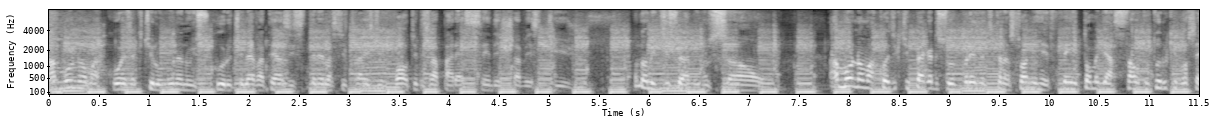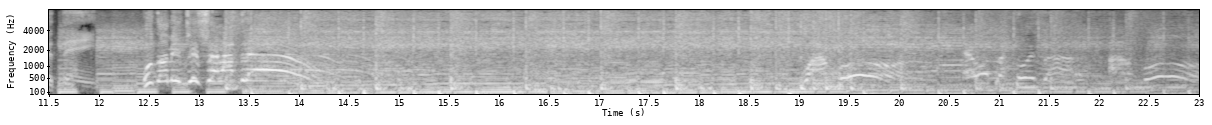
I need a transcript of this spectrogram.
Amor não é uma coisa que te ilumina no escuro, te leva até as estrelas, te traz de volta e desaparece sem deixar vestígios. O nome disso é abdução. Amor não é uma coisa que te pega de surpresa, te transforma em refém, toma de assalto tudo que você tem. O nome disso é ladrão! O amor é outra coisa. Amor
